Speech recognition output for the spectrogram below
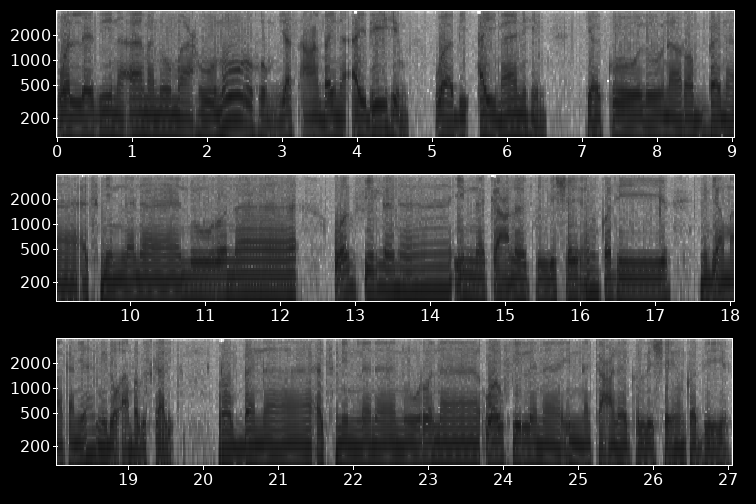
wal-ladhina amanu ma'hu nuruhum yas'a baina aydihim wa yaquluna rabbana atmim lana nurana waghfir lana innaka ala kulli syai'in qadir ini diamalkan ya ini doa bagus sekali. Rabbana atmim lana nurana waghfir lana innaka ala kulli syai'in qadir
